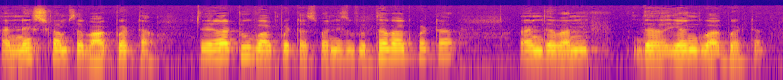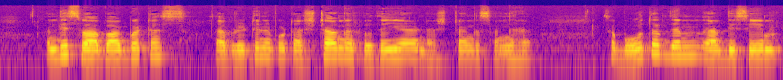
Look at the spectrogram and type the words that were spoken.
and next comes the vagbhatta there are two vagbhattas one is vruddha vagbhatta and the one the young Vagbhatta. And these Vagbhattas have written about Ashtanga Hridaya and Ashtanga Sangraha. So both of them have the same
